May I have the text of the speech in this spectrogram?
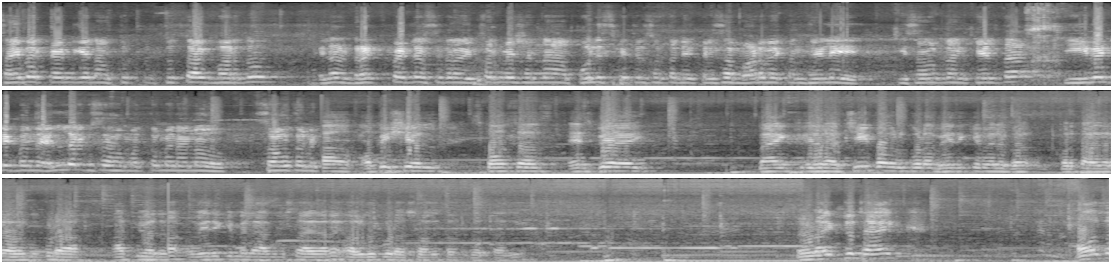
ಸೈಬರ್ ಕ್ರೈಮ್ಗೆ ನಾವು ತುತ್ತು, ತುತ್ತಾಗಬಾರ್ದು. ಇಲ್ಲ ಡ್ರಗ್ ಪೆಡ್ಲರ್ಸ್ ಇದರ ಇನ್ಫಾರ್ಮೇಶನ್ನ ಪೊಲೀಸ್ಗೆ ತಿಳಿಸುವಂಥ ನೀವು ಕೆಲಸ ಮಾಡಬೇಕಂತ ಹೇಳಿ ಈ ಸಂದರ್ಭದಲ್ಲಿ ಕೇಳ್ತಾ, ಈ ಇವೆಂಟಿಗೆ ಬಂದ ಎಲ್ಲರಿಗೂ ಸಹ ಮತ್ತೊಮ್ಮೆ ನಾನು ಸ್ವಾಗತ official sponsors S B I bank ಇದರ ಚೀಫ್ ಅವರು ಕೂಡ ವೇದಿಕೆ ಮೇಲೆ ಬರ್ತಾ ಇದ್ದಾರೆ. ಅವ್ರಿಗೂ ಕೂಡ ಆತ್ಮೀಯವಾದ ವೇದಿಕೆ ಮೇಲೆ ಆಗಮಿಸ್ತಾ ಇದ್ದಾರೆ. ಅವ್ರಿಗೂ ಕೂಡ ಸ್ವಾಗತ ಕೊಡ್ತಾ ಇದ್ದೀವಿ ಟು ಥ್ಯಾಂಕ್ ಆಲ್ ದ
